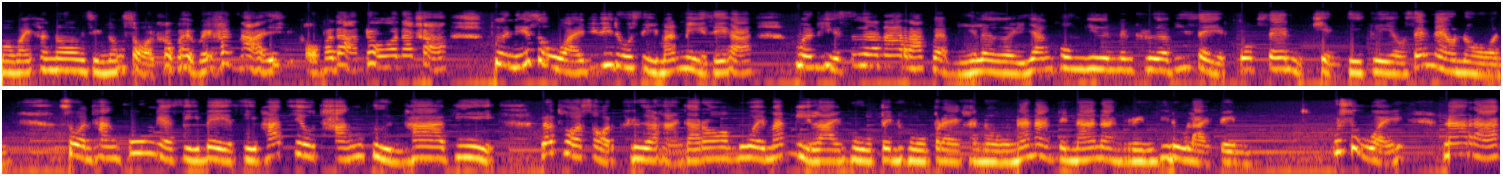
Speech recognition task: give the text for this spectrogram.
มาไว้ข้างนอกจริงต้องสอดเข้าไปไว้ข้างในขอประทานโทษนะคะผืนนี้สวยพี่พี่ดูสีมัดหมี่สิคะเหมือนผีเสื้อน่ารักแบบนี้เลย ยังคงยืนเป็นเครือพิเศษควบเส้น เข็นตีเกลียวเส้นแนวนอน ส่วนทางพุ่งเนี่ยสีเบจสีพาสเทลทั้งผืนผ้าพี่ แล้วทอสอดเครือหางกระรอกด้วยมัดหมี่ลายฮูเป็นฮูแปรขนงหน้านางเป็นหน้านางริ้วที่ดูลายเต็มสวย น่ารัก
